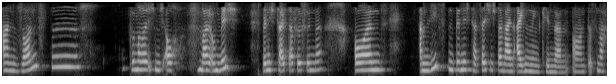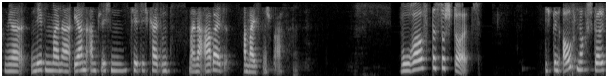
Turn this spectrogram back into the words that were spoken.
ansonsten kümmere ich mich auch mal um mich, wenn ich Zeit dafür finde. Und am liebsten bin ich tatsächlich bei meinen eigenen Kindern. Und das macht mir neben meiner ehrenamtlichen Tätigkeit und meiner Arbeit am meisten Spaß. Worauf bist du stolz? Ich bin auch noch stolz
